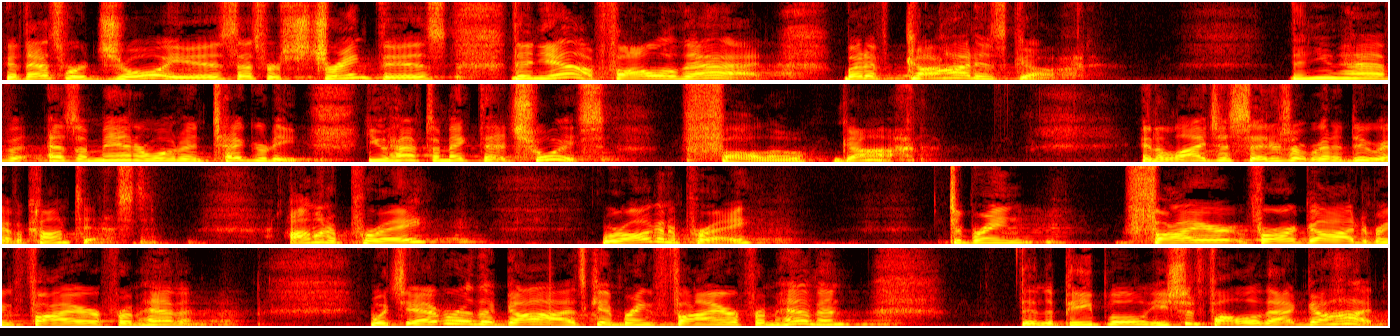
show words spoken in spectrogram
if that's where joy is, that's where strength is, then yeah, follow that. But if God is God, then you have, as a man or woman integrity, you have to make that choice. Follow God. And Elijah said, Here's what we're going to do. we have a contest. I'm going to pray. We're all going to pray to bring fire for our God to bring fire from heaven. Whichever of the gods can bring fire from heaven, then the people, you should follow that God.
